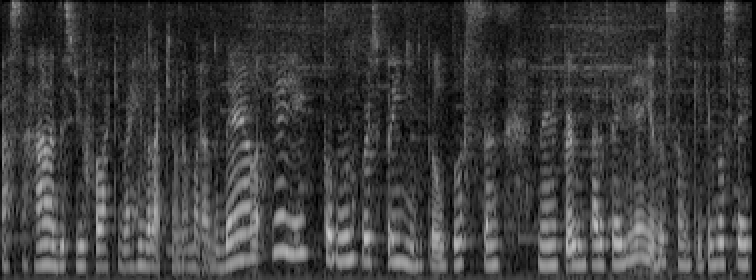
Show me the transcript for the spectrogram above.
a Sarah decidiu falar que vai revelar que é o namorado dela, e aí todo mundo foi surpreendido pelo Dossan, né? Perguntaram para ele, e aí Dossan, o que que você,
